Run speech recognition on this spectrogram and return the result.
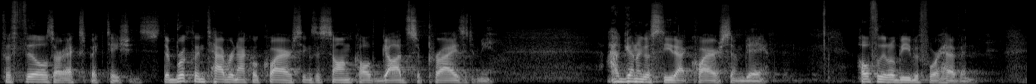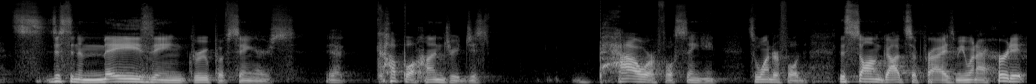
fulfills our expectations. The Brooklyn Tabernacle Choir sings a song called God Surprised Me. I'm going to go see that choir someday. Hopefully, it'll be before heaven. It's just an amazing group of singers, a couple hundred just powerful singing. It's wonderful. This song, God Surprised Me, when I heard it,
